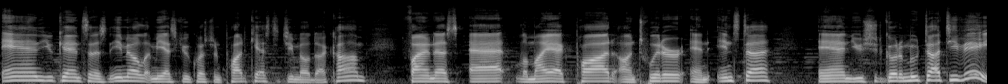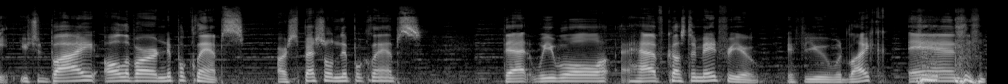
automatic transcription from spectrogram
and you can send us an email. Let me ask you a question podcast at gmail.com. Find us at Lamayak Pod on Twitter and Insta. And you should go to moot.tv. You should buy all of our nipple clamps, our special nipple clamps that we will have custom made for you if you would like. And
